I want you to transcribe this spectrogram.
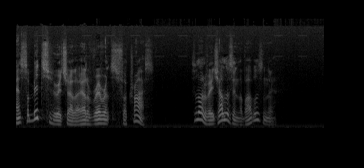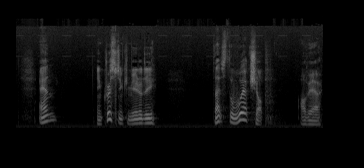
and submit to each other out of reverence for Christ. There's a lot of each others in the Bible, isn't there? And in Christian community, that's the workshop of our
